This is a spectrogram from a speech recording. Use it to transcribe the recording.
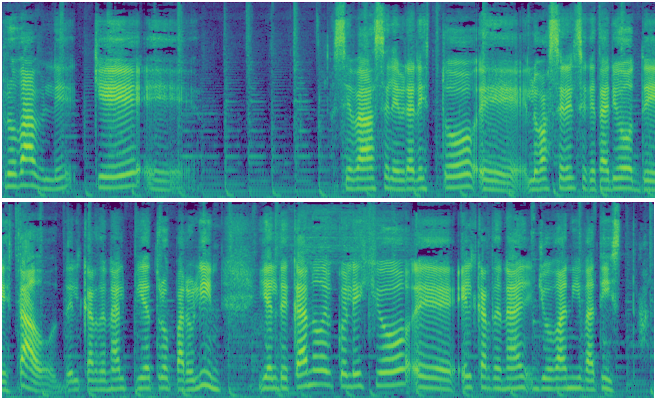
probable que... Eh, se va a celebrar esto, eh, lo va a hacer el secretario de Estado, del cardenal Pietro Parolín, y el decano del colegio, eh, el cardenal Giovanni Battista.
